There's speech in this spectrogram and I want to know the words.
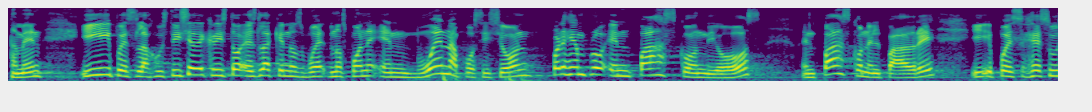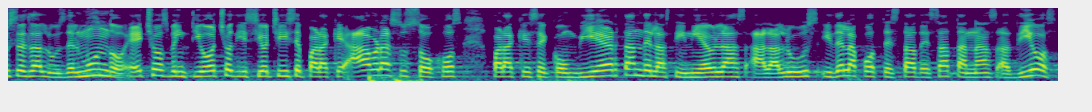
Amén. Y pues la justicia de Cristo es la que nos, nos pone en buena posición, por ejemplo, en paz con Dios en paz con el Padre. Y pues Jesús es la luz del mundo. Hechos 28, 18 dice, para que abra sus ojos, para que se conviertan de las tinieblas a la luz y de la potestad de Satanás a Dios,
